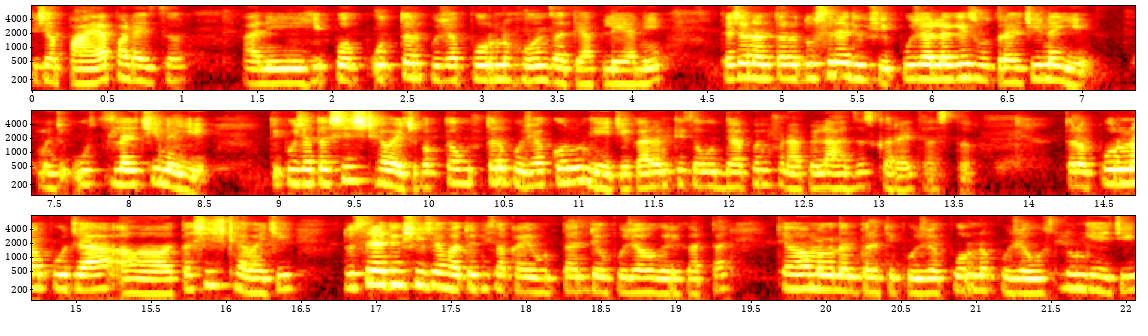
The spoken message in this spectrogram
तिच्या पाया पाडायचं. आणि ही प उत्तर पूजा पूर्ण होऊन जाते आपल्या याने. त्याच्यानंतर दुसऱ्या दिवशी पूजा लगेच उतरायची नाही आहे म्हणजे उचलायची नाही आहे ती पूजा तशीच ठेवायची. फक्त उत्तर पूजा करून घ्यायची. कारण तिचं उद्यापन पण आपल्याला आजच करायचं असतं. तर पूर्ण पूजा तशीच ठेवायची. दुसऱ्या दिवशी जेव्हा तुम्ही सकाळी उठता देवपूजा वगैरे करतात तेव्हा मग नंतर ती पूजा पूर्ण पूजा उचलून घ्यायची.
